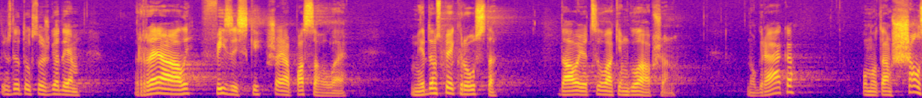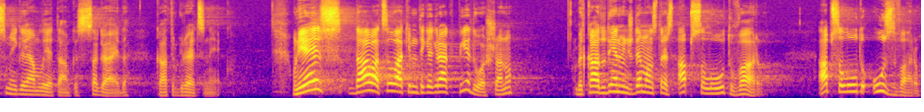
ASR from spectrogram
pirms 2000 gadiem reāli, fiziski šajā pasaulē mirdams pie krusta, dāvājot cilvēkiem glābšanu no grēka un no tām šausmīgajām lietām, kas sagaida katru grēcinieku. Un Jēzus dāvā cilvēkiem ne tikai grēku piedošanu, bet kādu dienu viņš demonstrēs absolūtu varu, absolūtu uzvaru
